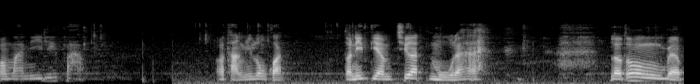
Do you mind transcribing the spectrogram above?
ประมาณนี้หรือเปล่า เอาถังนี้ลงก่อน ตอนนี้เตรียมเชือดหมูแล้วฮะ เราต้องแบบ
